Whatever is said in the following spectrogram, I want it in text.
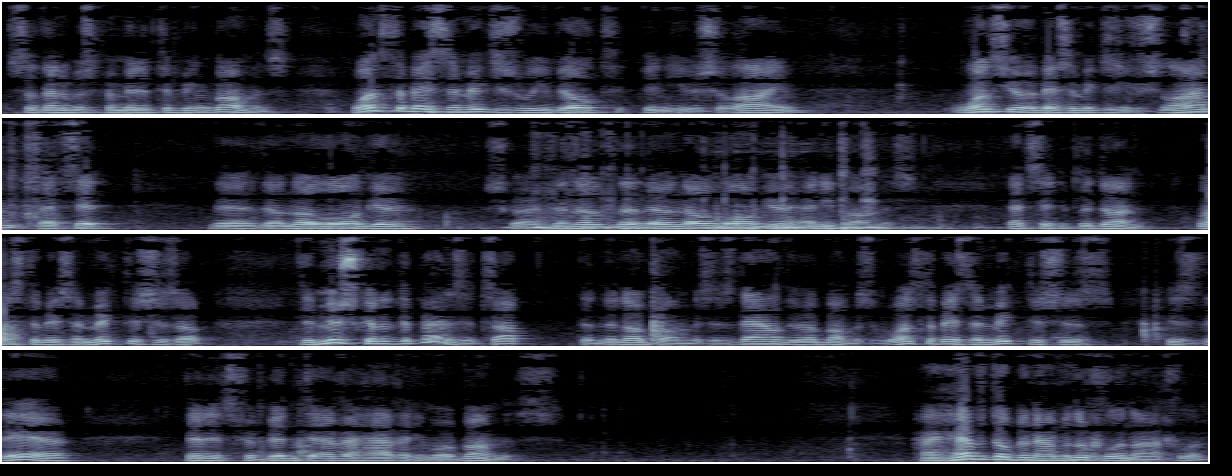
so then it was permitted to bring bomas. Once the Beis Hamikdash was rebuilt in Yerushalayim, once you have a Beis Hamikdash in Yerushalayim, that's it. They're, they're no longer no, then there are no longer any bomas. That's it. We're done. Once the Beis Hamikdash is up, the Mishkan it depends. It's up, then there are no bomas. It's down, there are bomas. Once the Beis Hamikdash is is there, then it's forbidden to ever have any more bomas. Hahevdel ben hamenuchla nachla.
